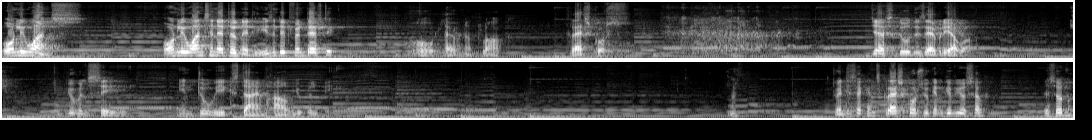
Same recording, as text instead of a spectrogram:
only once. Only once in eternity, isn't it fantastic? Oh, eleven o'clock, crash course. Just do this every hour. You will see in two weeks' time how you will be. Hmm? Twenty seconds crash course you can give yourself, yes or no?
